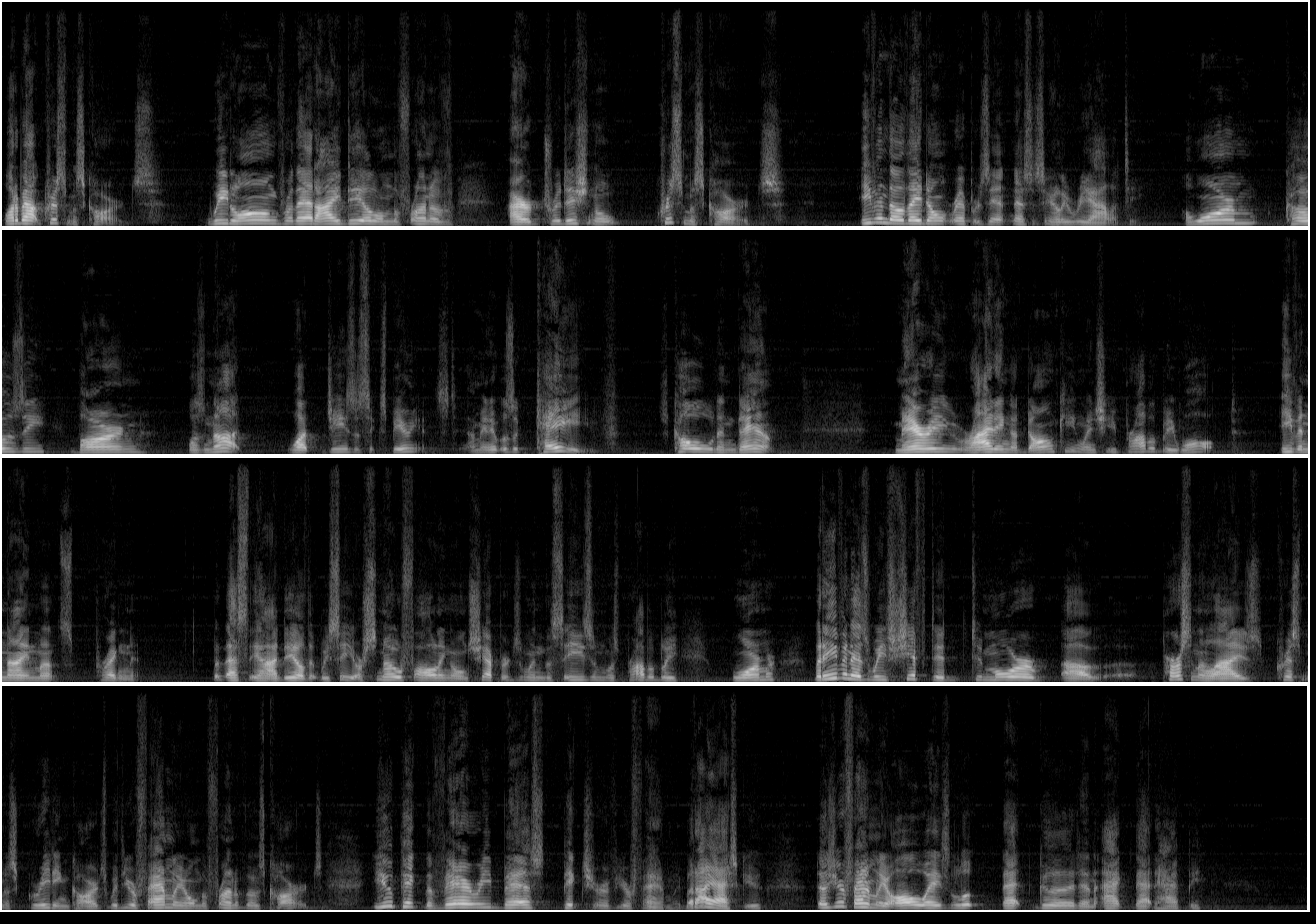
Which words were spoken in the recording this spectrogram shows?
What about Christmas cards? We long for that ideal on the front of our traditional Christmas cards, even though they don't represent necessarily reality. A warm, cozy barn was not what Jesus experienced. I mean, it was a cave, it was cold and damp. Mary riding a donkey when she probably walked, even nine months pregnant. But that's the ideal that we see, or snow falling on shepherds when the season was probably warmer. But even as we've shifted to more uh, personalized Christmas greeting cards with your family on the front of those cards. You pick the very best picture of your family. But I ask you, does your family always look that good and act that happy?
